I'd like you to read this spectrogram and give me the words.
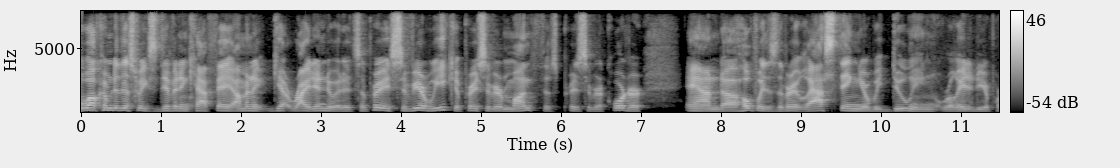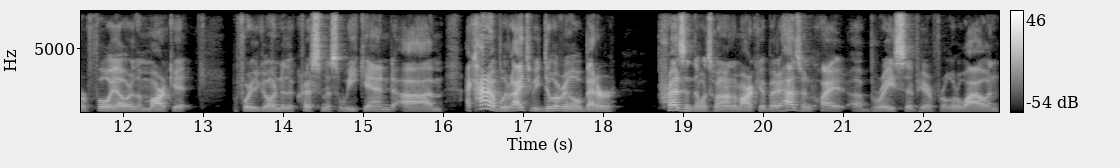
welcome to this week's Dividend Cafe. I'm going to get right into it. It's a pretty severe week, a pretty severe month, it's a pretty severe quarter, and uh, hopefully, this is the very last thing you'll be doing related to your portfolio or the market before you go into the Christmas weekend. Um, I kind of would like to be delivering a little better present than what's going on in the market, but it has been quite abrasive here for a little while, and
